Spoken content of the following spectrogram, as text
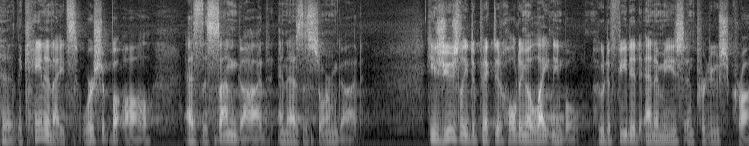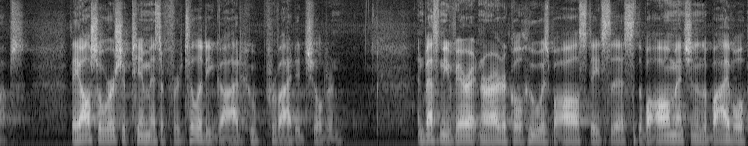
the Canaanites worship Baal as the sun god and as the storm god. He's usually depicted holding a lightning bolt who defeated enemies and produced crops. They also worshiped him as a fertility god who provided children. And Bethany Verrett, in her article, Who Was Baal, states this The Baal mentioned in the Bible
